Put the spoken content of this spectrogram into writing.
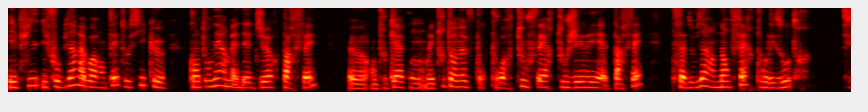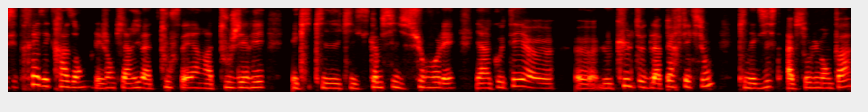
Et puis, il faut bien avoir en tête aussi que quand on est un manager parfait, euh, en tout cas qu'on met tout en œuvre pour pouvoir tout faire, tout gérer, être parfait, ça devient un enfer pour les autres. C'est très écrasant, les gens qui arrivent à tout faire, à tout gérer et qui, qui, qui comme s'ils survolaient. Il y a un côté, euh, le culte de la perfection qui n'existe absolument pas.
